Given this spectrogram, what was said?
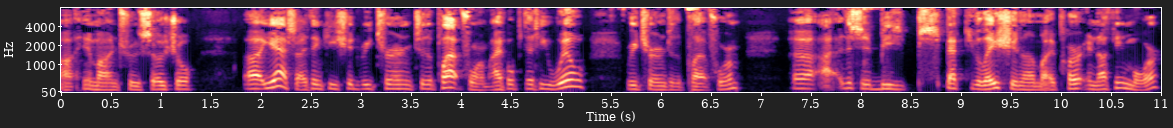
uh, him on Truth Social. Uh, yes, I think he should return to the platform. I hope that he will return to the platform. Uh, this would be speculation on my part and nothing more.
